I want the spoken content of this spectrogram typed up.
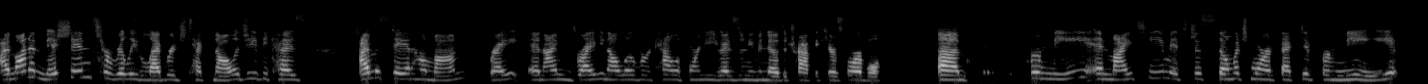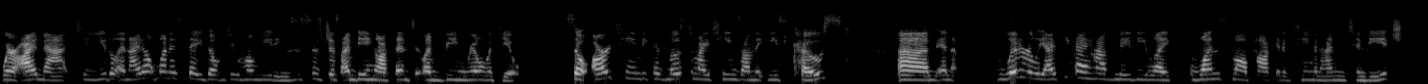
I'm on a mission to really leverage technology because I'm a stay-at-home mom, right? And I'm driving all over California. You guys don't even know the traffic here is horrible. Um, for me and my team, it's just so much more effective for me where I'm at to utilize. And I don't want to say don't do home meetings. This is just I'm being authentic. I'm being real with you. So our team, because most of my team's on the East Coast, um, and literally, I think I have maybe like one small pocket of team in Huntington Beach.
